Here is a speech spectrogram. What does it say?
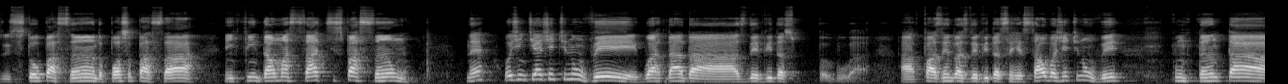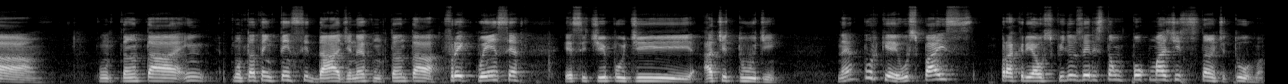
Estou passando, posso passar. Enfim, dar uma satisfação né? Hoje em dia a gente não vê guardada as devidas fazendo as devidas ressalvas, a gente não vê com tanta com tanta com tanta intensidade, né? Com tanta frequência esse tipo de atitude, né? Porque os pais para criar os filhos, eles estão um pouco mais distantes, turma.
